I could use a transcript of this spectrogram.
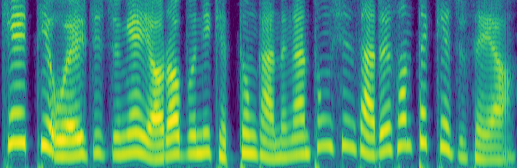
KT OLG 중에 여러분이 개통 가능한 통신사를 선택해 주세요.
